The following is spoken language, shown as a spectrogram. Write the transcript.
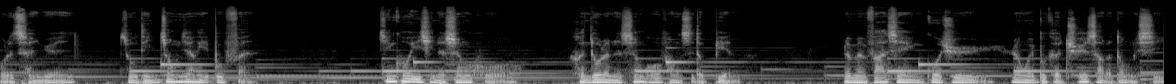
我的成员注定终将也不凡。经过疫情的生活，很多人的生活方式都变了。人们发现，过去认为不可缺少的东西，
